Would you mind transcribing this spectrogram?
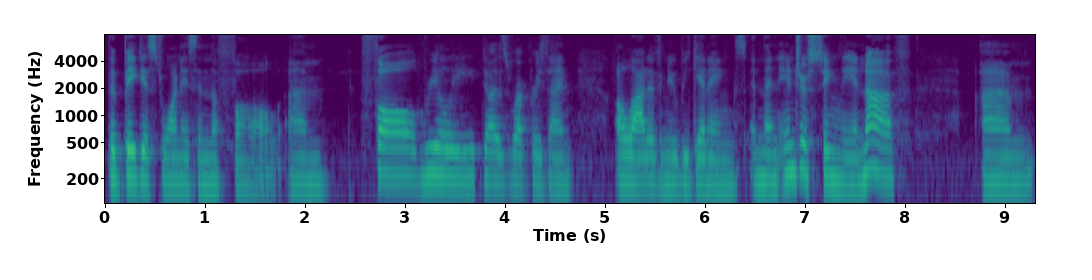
the biggest one is in the fall. Um, fall really does represent a lot of new beginnings. And then, interestingly enough, um,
